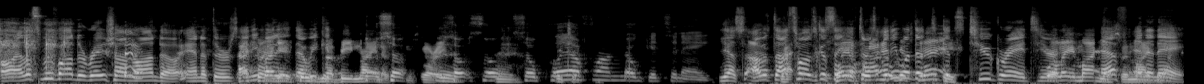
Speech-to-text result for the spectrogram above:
All right, let's move on to Rajon Rondo. And if there's That's anybody that we Kuzma can, a B minus. So- I'm sorry. So so Yeah. so playoff Rondo gets an A. yes, I was. That's what I was gonna say. Playoff If there's Rondo anyone gets that gets two grades here, well, A minus F in and an book. A.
